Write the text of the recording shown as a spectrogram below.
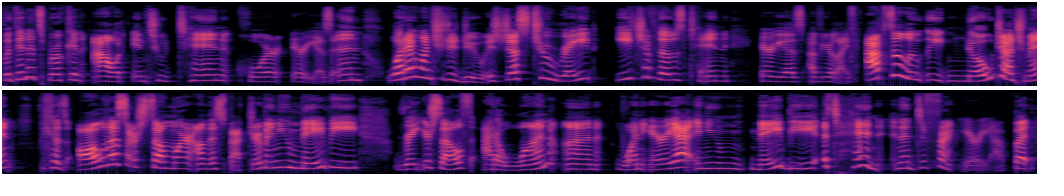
but then it's broken out into 10 core areas. And what I want you to do is just to rate each of those 10 areas of your life. Absolutely no judgment because all of us are somewhere on the spectrum, and you may be rate yourself at a one on one area and you may be a 10 in a different area. But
